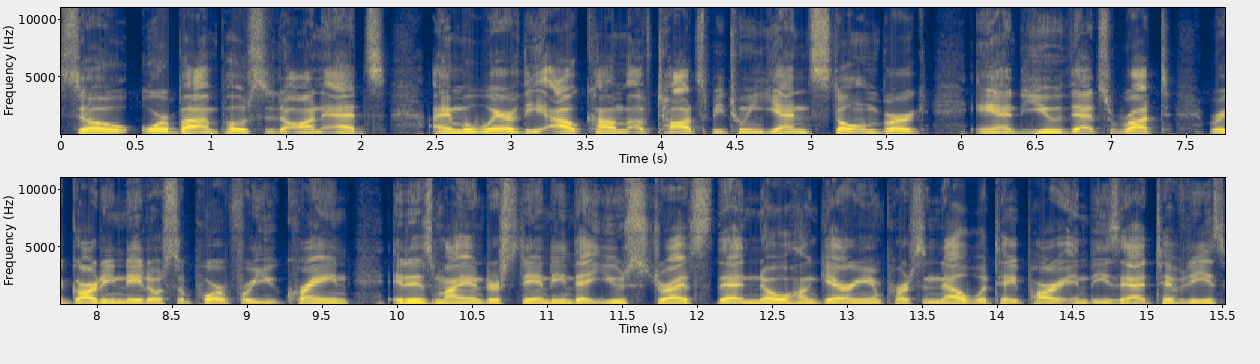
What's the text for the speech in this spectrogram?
So Orban posted on X, I am aware of the outcome of talks between Jens Stoltenberg and you, that's Rutte, regarding NATO support for Ukraine. It is my understanding that you stressed that no Hungarian personnel would take part in these activities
